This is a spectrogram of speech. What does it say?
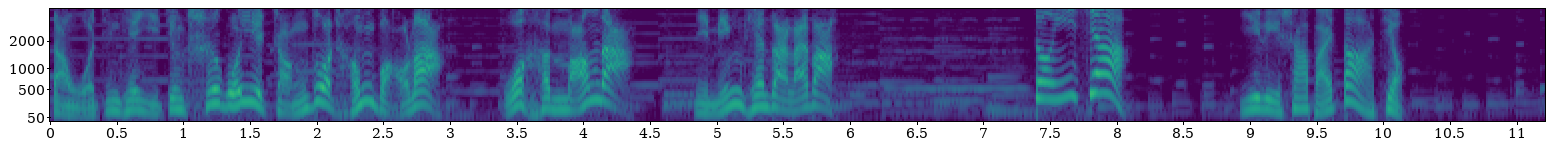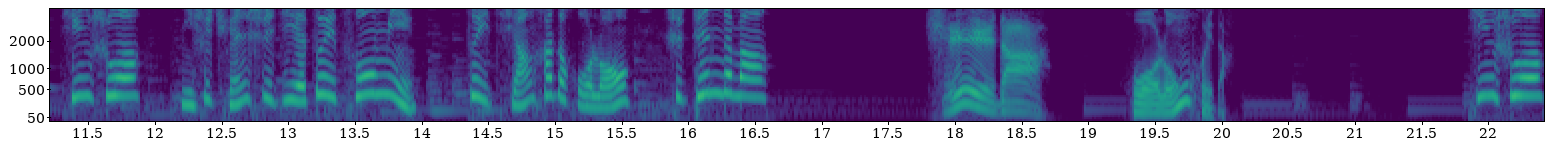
但我今天已经吃过一整座城堡了，我很忙的。”你明天再来吧。等一下，伊丽莎白大叫：“听说你是全世界最聪明、最强悍的火龙，是真的吗？”“是的。”火龙回答。“听说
